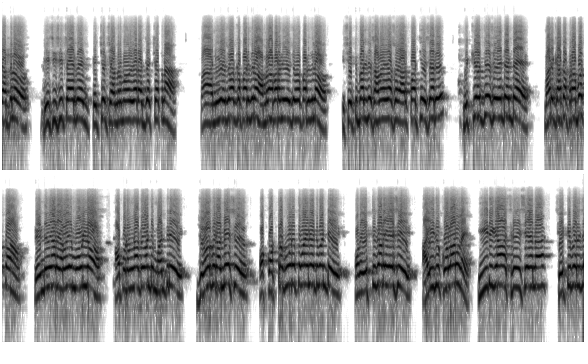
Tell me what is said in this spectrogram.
పెద్దలు డిసిసి చైర్మన్ పిచ్చర్ చంద్రబాబు గారి అధ్యక్షతన మా నియోజకవర్గ పరిధిలో అమలాపురం నియోజకవర్గ పరిధిలో ఈ శెట్టిపల్లి సమావేశం ఏర్పాటు చేశారు. ముఖ్య ఉద్దేశం ఏంటంటే మరి గత ప్రభుత్వం రెండు వేల ఇరవై మూడులో అప్పుడున్నటువంటి మంత్రి జోగు రమేష్ ఒక కుట్రపూరితమైనటువంటి ఒక ఎత్తుగడ వేసి ఐదు కులాలని ఈడిగా శ్రీసేన శెట్టిబలిజ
